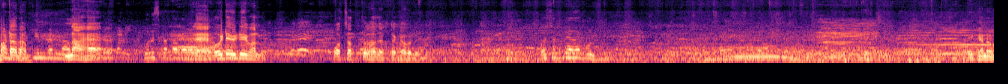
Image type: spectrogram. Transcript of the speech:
বাটা দাম। না, হ্যাঁ। হ্যাঁ ওইটাই ওইটাই ভালো। পঁচাত্তর হাজার টাকা হলে বেশ। পঁয়ষট্টি হাজার বলছি। দেখছি এখানেও।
